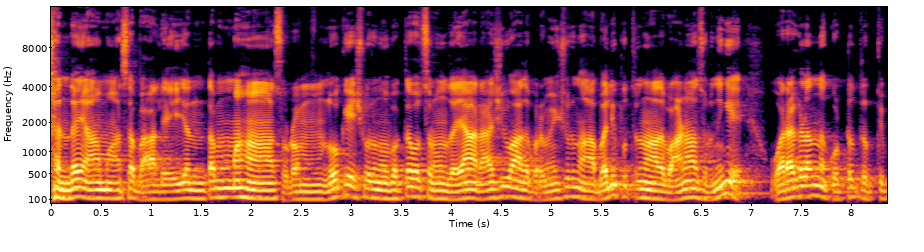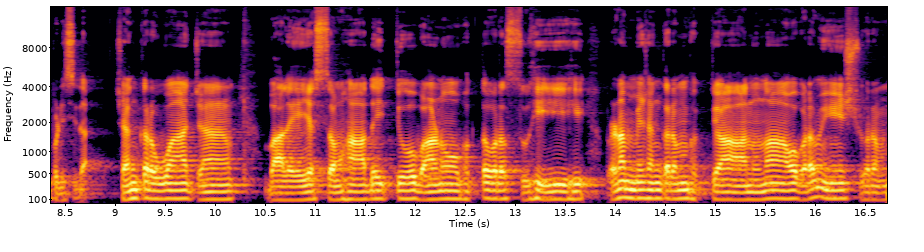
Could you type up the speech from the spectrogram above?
ಛಂದಯಾಮಾಸ ಬಾಲೇಯಂತಂ ಮಹಾಸುರಂ ಲೋಕೇಶ್ವರನು ಭಕ್ತವತ್ಸರನು ದಯಾ ರಾಶಿವಾದ ಪರಮೇಶ್ವರನು ಆ ಬಲಿಪುತ್ರನಾದ ಬಾಣಾಸುರನಿಗೆ ವರಗಳನ್ನು ಕೊಟ್ಟು ತೃಪ್ತಿಪಡಿಸಿದ। ಶಂಕರ ಬಾಲೇಯಸ್ಸ ಮಹಾದೈತ್ಯೋ, ಬಾಣೋ ಭಕ್ತವರ ಸುಧೀ ಪ್ರಣಮ್ಯ ಶಂಕರಂ ಭಕ್ತ್ಯಾನುನಾವ ಪರಮೇಶ್ವರಂ.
